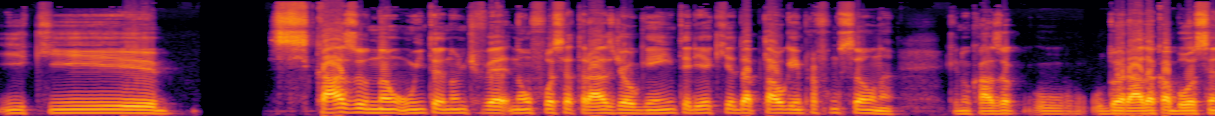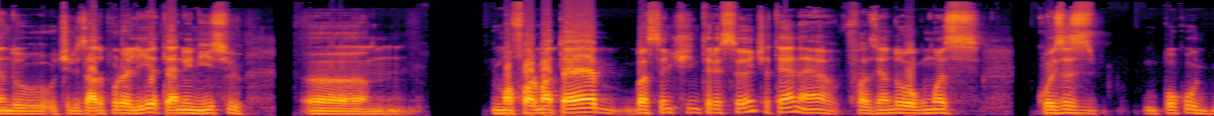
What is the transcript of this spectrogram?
e que caso não, o Inter não, tiver, não fosse atrás de alguém, teria que adaptar alguém para a função, né? Que no caso o, o, Dourado acabou sendo utilizado por ali, até no início, de uma forma até bastante interessante, até, né? Fazendo algumas coisas um pouco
